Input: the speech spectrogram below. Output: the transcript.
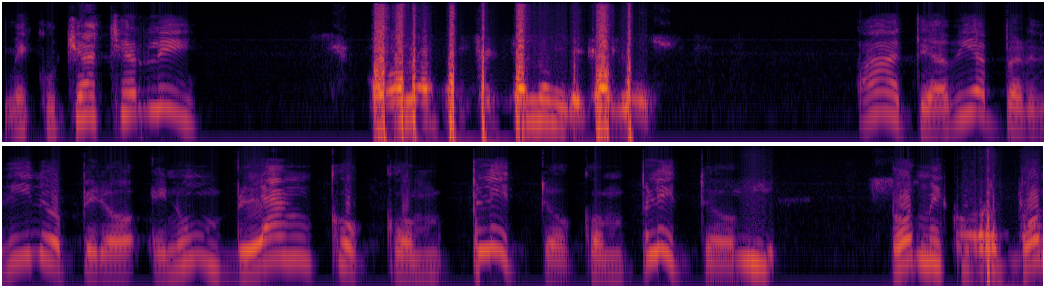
¿Me escuchás, Charlie? Hola, perfectamente, Carlos. Ah, te había perdido, pero en un blanco completo, completo. Vos me, vos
